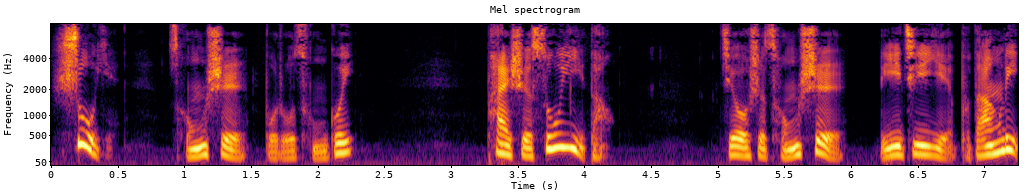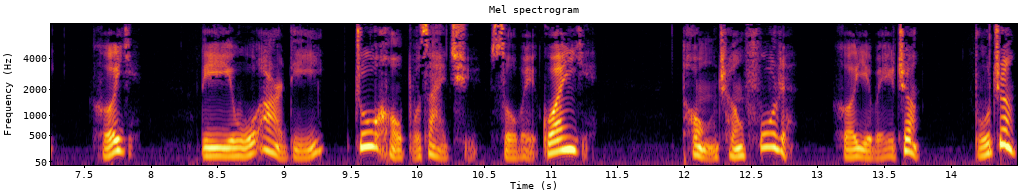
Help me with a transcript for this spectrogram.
术也。从事不如从归。太史苏义道：“就是从事，离机也不当立，何也？礼无二敌，诸侯不再娶，所谓官也。统称夫人，何以为政？不正，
